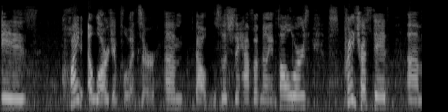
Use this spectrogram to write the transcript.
is quite a large influencer, um, about so let's just say half a million followers, pretty trusted, um,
